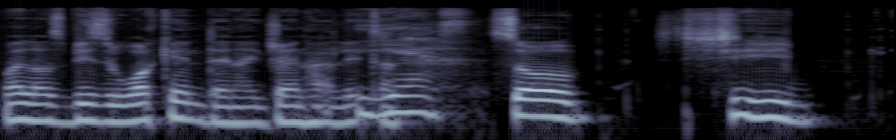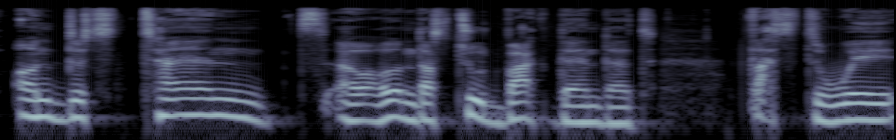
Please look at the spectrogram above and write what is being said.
While I was busy working, then I join her later. Yes. So she understands or understood back then that that's the way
